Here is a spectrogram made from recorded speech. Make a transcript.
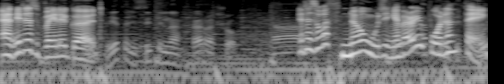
And it is really good. It is worth noting a very important thing.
